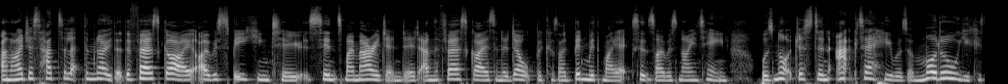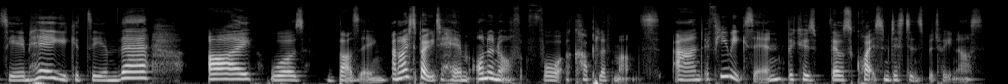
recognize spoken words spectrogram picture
and I just had to let them know that the first guy I was speaking to since my marriage ended, and the first guy as an adult because I'd been with my ex since I was 19, was not just an actor, he was a model. You could see him here, you could see him there. I was buzzing. And I spoke to him on and off for a couple of months. And a few weeks in, because there was quite some distance between us,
